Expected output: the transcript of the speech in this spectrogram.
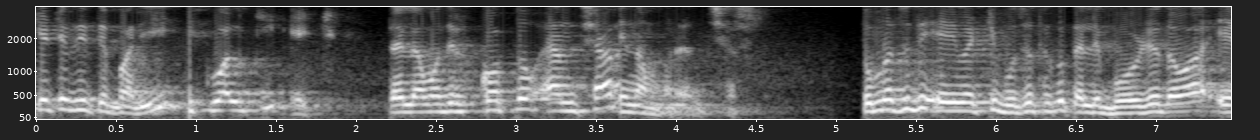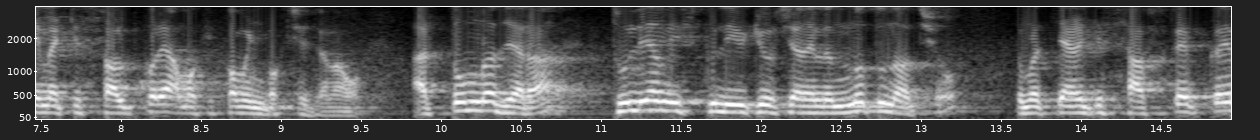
কেটে দিতে পারি ইকুয়াল কি? এইট তাহলে আমাদের কত অ্যান্সার এ নাম্বার অ্যান্সার তোমরা যদি এই ম্যাটটি বুঝে থাকো তাহলে বোর্ডে দেওয়া, এই ম্যাটটি সলভ করে আমাকে কমেন্ট বক্সে জানাও। আর তোমরা যারা থুলিয়াম স্কুল ইউটিউব চ্যানেলে নতুন আছো তোমরা চ্যানেলটি সাবস্ক্রাইব করে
